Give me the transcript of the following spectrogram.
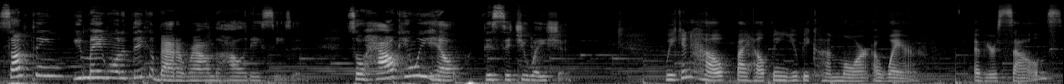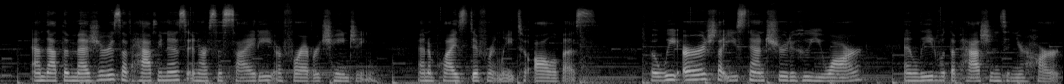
something you may want to think about around the holiday season. So, how can we help this situation? We can help by helping you become more aware of yourselves and that the measures of happiness in our society are forever changing and applies differently to all of us. But we urge that you stand true to who you are and lead with the passions in your heart.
